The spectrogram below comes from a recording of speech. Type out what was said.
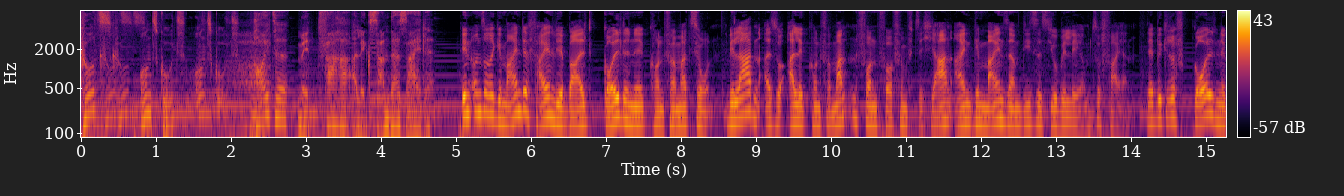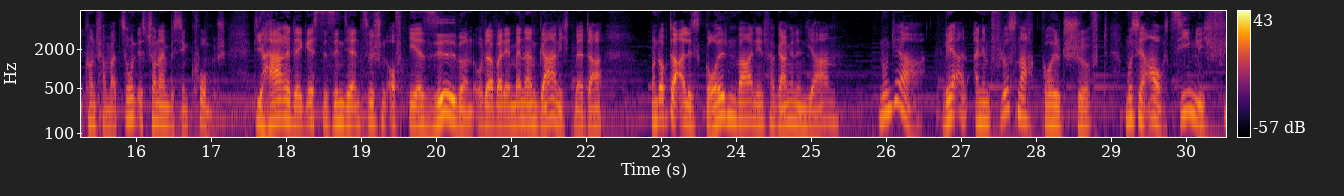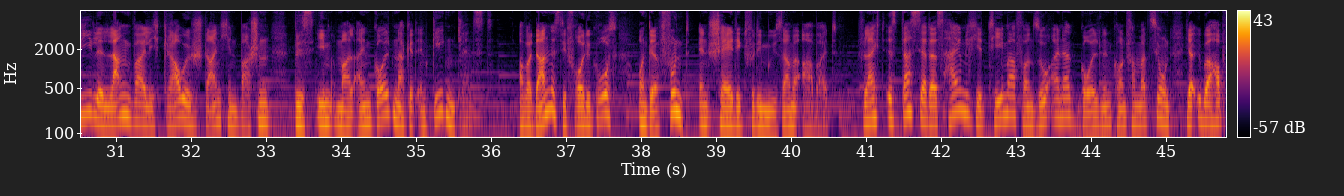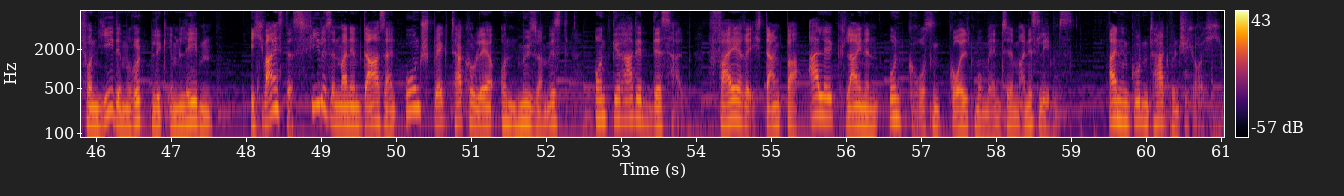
Kurz und gut und gut. Heute mit Pfarrer Alexander Seidel. In unserer Gemeinde feiern wir bald Goldene Konfirmation. Wir laden also alle Konfirmanden von vor 50 Jahren ein, gemeinsam dieses Jubiläum zu feiern. Der Begriff Goldene Konfirmation ist schon ein bisschen komisch. Die Haare der Gäste sind ja inzwischen oft eher silbern oder bei den Männern gar nicht mehr da. Und ob da alles golden war in den vergangenen Jahren? Nun ja, wer an einem Fluss nach Gold schürft, muss ja auch ziemlich viele langweilig graue Steinchen waschen, bis ihm mal ein Goldnugget entgegenglänzt. Aber dann ist die Freude groß und der Fund entschädigt für die mühsame Arbeit. Vielleicht ist das ja das heimliche Thema von so einer goldenen Konfirmation, ja überhaupt von jedem Rückblick im Leben. Ich weiß, dass vieles in meinem Dasein unspektakulär und mühsam ist und gerade deshalb feiere ich dankbar alle kleinen und großen Goldmomente meines Lebens. Einen guten Tag wünsche ich euch.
